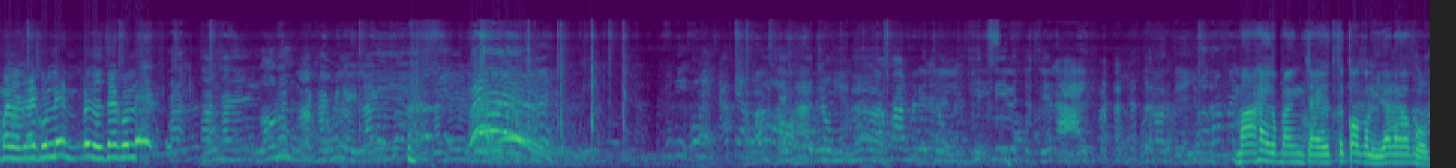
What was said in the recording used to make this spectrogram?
ไม่สนใจคนเล่น ไม่สนใจคนเล่นน้องลูกอะใครไม่ได้ไล่ เสาหักชมทางบ้านไม่ได้ชมคลิปนี้จะเสียดายมาให้กำลังใจตะกร้อเกาหลีได้แล้วครับผม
